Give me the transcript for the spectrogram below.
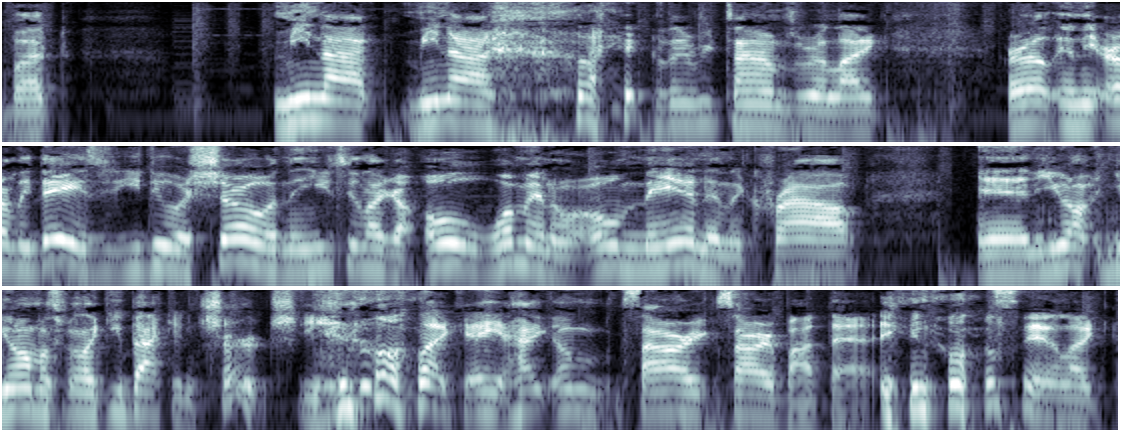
but me not me not like every times where like early in the early days you do a show and then you see like an old woman or old man in the crowd and you you almost feel like you back in church you know? Like hey I, i'm sorry sorry about that you know what i'm saying? Like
